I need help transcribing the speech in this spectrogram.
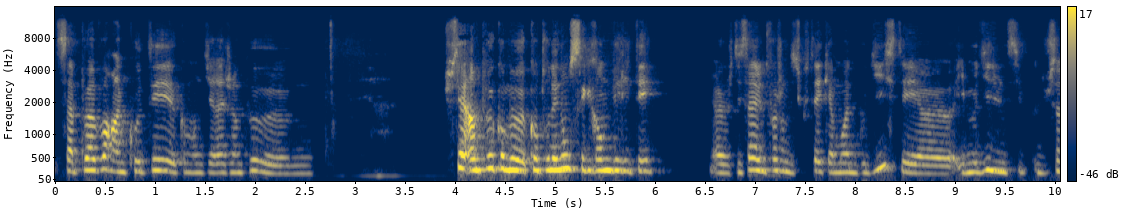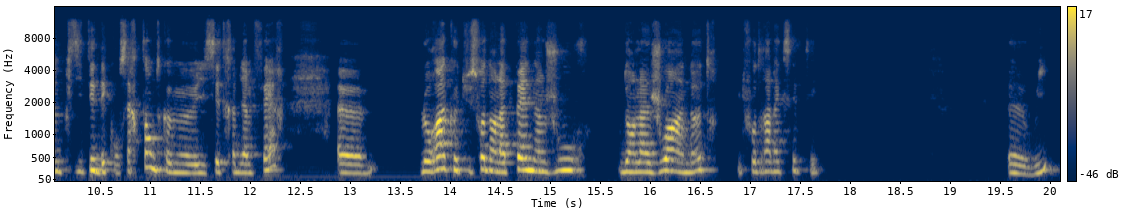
ça peut avoir un côté, comment dirais-je, un peu tu sais, un peu comme quand on énonce ces grandes vérités. Euh, je dis ça une fois, j'en discutais avec un moine bouddhiste et euh, il me dit d'une simplicité déconcertante, comme il sait très bien le faire. Laura, que tu sois dans la peine un jour, dans la joie un autre, il faudra l'accepter. oui,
